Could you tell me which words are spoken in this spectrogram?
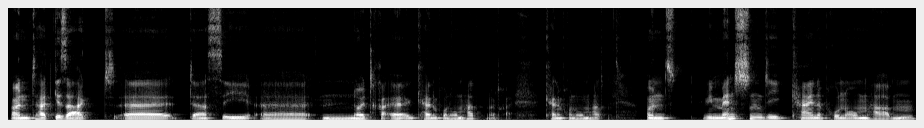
und hat gesagt, äh, dass sie äh, neutral, äh, keine Pronomen hat, neutral, keine Pronomen hat. Und wie Menschen, die keine Pronomen haben,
